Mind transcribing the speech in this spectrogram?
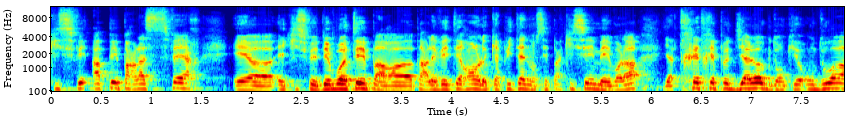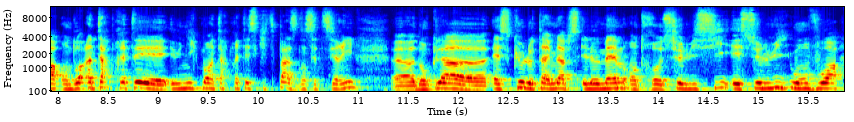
qui se fait happer par la sphère et, euh, qui se fait déboîter par euh, par les vétérans, le capitaine, on sait pas qui c'est, mais voilà, il y a très très peu de dialogue, donc on doit on doit interpréter uniquement interpréter ce qui se passe dans cette série. Euh, donc là, est-ce que le timelapse est le même entre celui-ci et celui où on voit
